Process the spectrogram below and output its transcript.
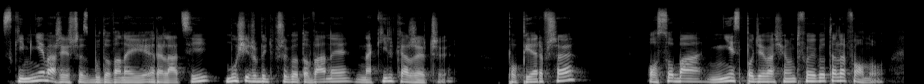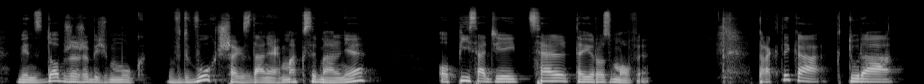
z kim nie masz jeszcze zbudowanej relacji, musisz być przygotowany na kilka rzeczy. Po pierwsze, osoba nie spodziewa się Twojego telefonu, więc dobrze, żebyś mógł w dwóch, trzech zdaniach maksymalnie opisać jej cel tej rozmowy. Praktyka, która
